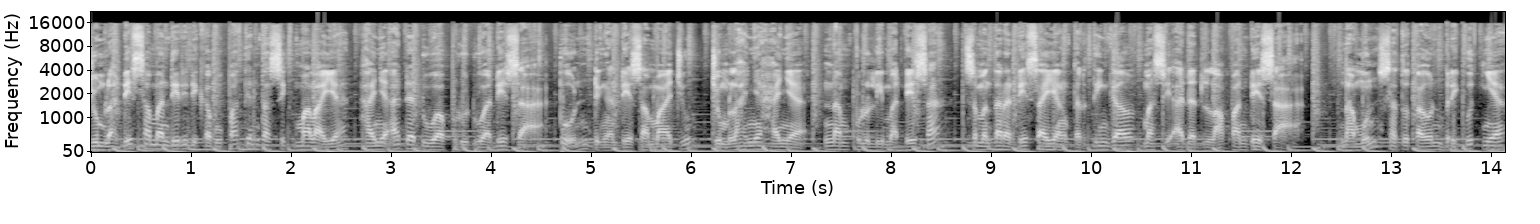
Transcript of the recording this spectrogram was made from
jumlah desa mandiri di Kabupaten Tasikmalaya hanya ada 22 desa. Pun dengan desa maju, jumlahnya hanya 65 desa, sementara desa yang tertinggal masih ada 8 desa. Namun satu tahun berikutnya,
